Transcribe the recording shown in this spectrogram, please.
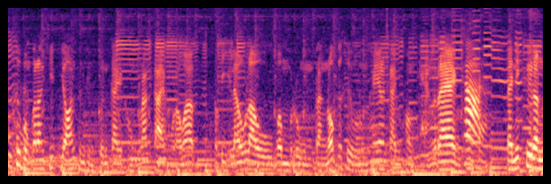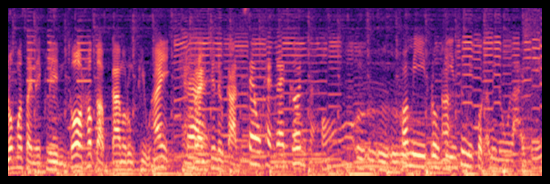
ก็คือผมกำลังคิดย้อนถึงถึงกลไกของร่างกายของเราว่าปกติแล้วเราบำรุงรังนกก็คือบำรุงให้ร่างกายมีความแข็งแรง ค่ะ แต่นี่คือรังนกมาใส่ในครีมก็เท่ากับการบำรุงผิวให้แข็งแรงใช่ เช่นเดียวกันเซลล์แข็งแรงขึ้น อ๋อเออเออเออเออเพราะมีโปรตีนซึ่งมีกรดอะมิโนหลายชนิด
